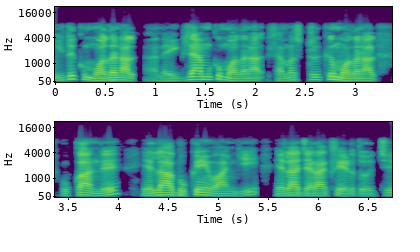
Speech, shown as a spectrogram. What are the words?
இதுக்கு மொத நாள் அந்த எக்ஸாமுக்கு மொத நாள் செமஸ்டருக்கு மொத நாள் உட்காந்து எல்லா புக்கையும் வாங்கி எல்லா ஜெராக்ஸையும் எடுத்து வச்சு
